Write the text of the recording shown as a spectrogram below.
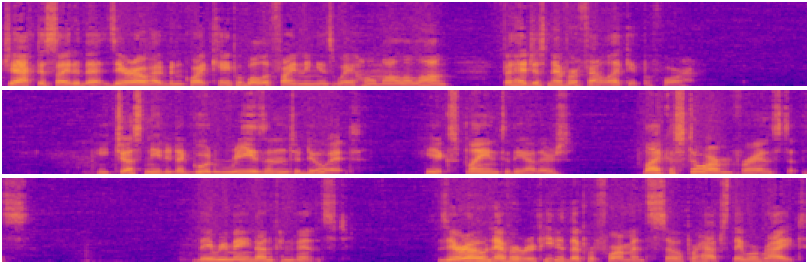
Jack decided that Zero had been quite capable of finding his way home all along, but had just never felt like it before. He just needed a good reason to do it, he explained to the others. Like a storm, for instance. They remained unconvinced. Zero never repeated the performance, so perhaps they were right.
